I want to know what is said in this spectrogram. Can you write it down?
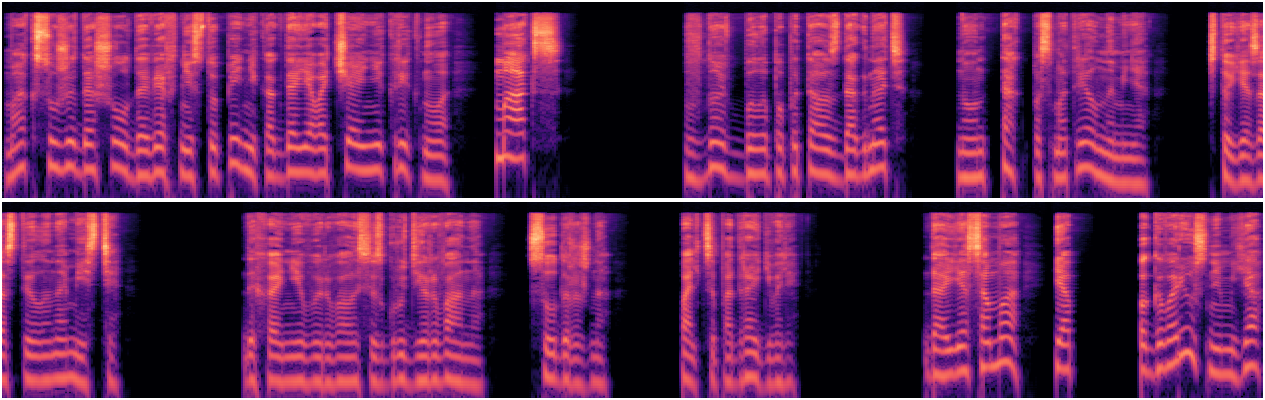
Макс уже дошел до верхней ступени, когда я в отчаянии крикнула «Макс!». Вновь было попыталась догнать, но он так посмотрел на меня, что я застыла на месте. Дыхание вырывалось из груди рвано, судорожно, пальцы подрагивали. «Да, я сама, я поговорю с ним, я...»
